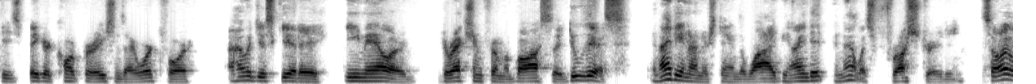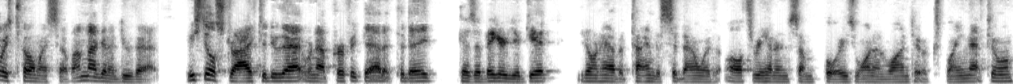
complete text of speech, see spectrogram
these bigger corporations I worked for, I would just get a email or direction from a boss to do this. And I didn't understand the why behind it. And that was frustrating. So I always told myself, I'm not going to do that. We still strive to do that. We're not perfect at it today because the bigger you get, you don't have the time to sit down with all 300 and some employees one on one to explain that to them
